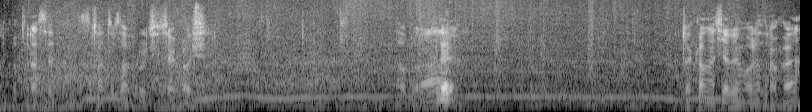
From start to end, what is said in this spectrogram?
Tylko teraz trzeba to zawrócić jakoś. Dobra. Le- Czekam na ciebie może trochę.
